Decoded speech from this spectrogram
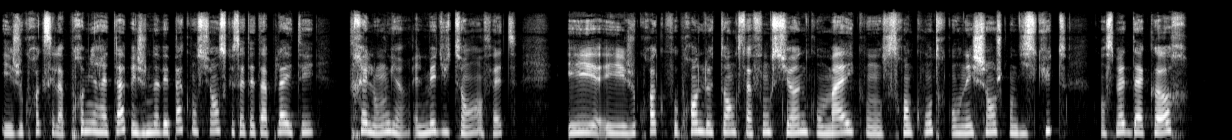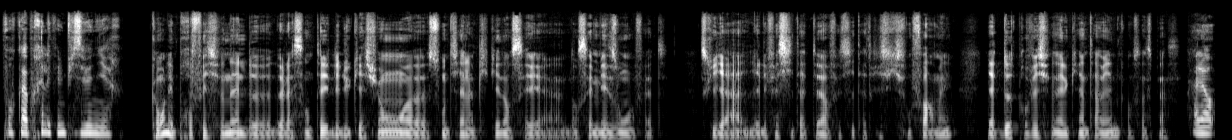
Et je crois que c'est la première étape. Et je n'avais pas conscience que cette étape-là était très longue. Elle met du temps, en fait. Et, et je crois qu'il faut prendre le temps que ça fonctionne, qu'on maille, qu'on se rencontre, qu'on échange, qu'on discute, qu'on se mette d'accord pour qu'après les familles puissent venir. Comment les professionnels de, de la santé et de l'éducation euh, sont-ils impliqués dans ces, euh, dans ces maisons, en fait? Parce qu'il y a, il y a les facilitateurs, facilitatrices qui sont formés. Il y a d'autres professionnels qui interviennent. Comment ça se passe? Alors,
